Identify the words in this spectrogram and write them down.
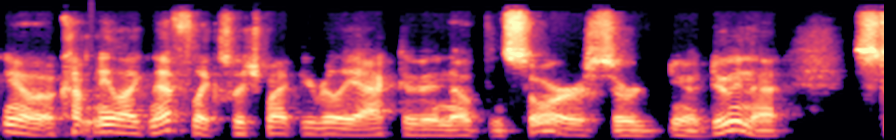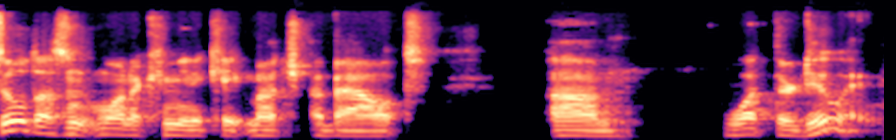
you know a company like Netflix, which might be really active in open source or you know doing that, still doesn't want to communicate much about um, what they're doing.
